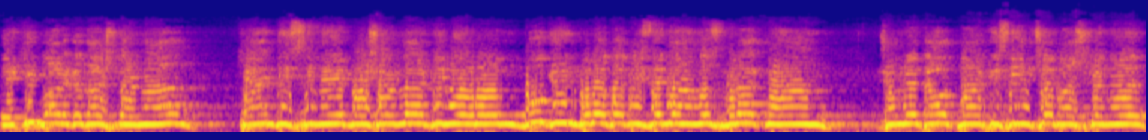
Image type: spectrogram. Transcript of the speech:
Ekip arkadaşlarına kendisine başarılar diliyorum. Bugün burada bizleri yalnız bırakmayan Cumhuriyet Halk Partisi İlçe Başkanı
